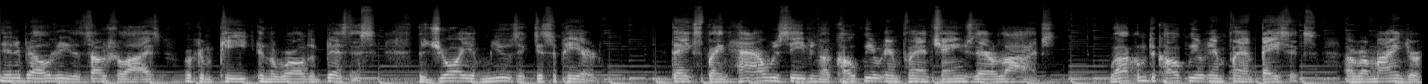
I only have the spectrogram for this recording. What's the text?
inability to socialize, or compete in the world of business. The joy of music disappeared. They explain how receiving a cochlear implant changed their lives. Welcome to Cochlear Implant Basics. A reminder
